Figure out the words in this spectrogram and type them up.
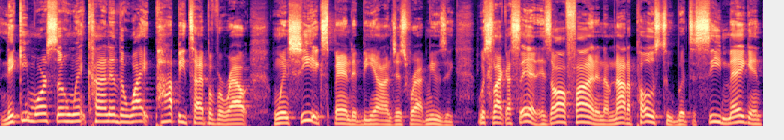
Nicki more so went kind of the white poppy type of a route when she expanded beyond just rap music, which, like I said, is all fine and I'm not opposed to. But to see Megan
